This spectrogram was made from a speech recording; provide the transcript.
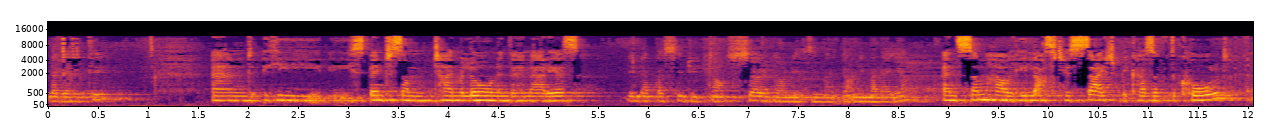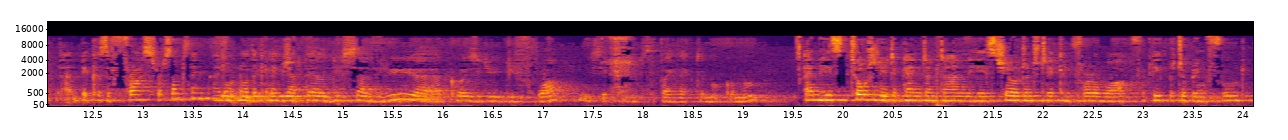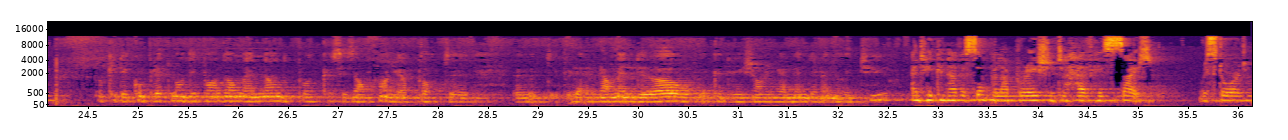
la vérité. And he, he spent some time alone in the Himalayas, Il a passé du temps seul dans les dans l'Himalaya and somehow he lost his sight because of the cold, uh, because of frost or something. I don't know the Il, il a perdu sa vue à cause du, du froid, c'est ne sais pas exactement comment. And he's totally dependent on his children to take him for a walk, for people to bring food. Donc il est complètement dépendant maintenant de- pour que ses enfants lui apportent, euh, l'emmènent dehors ou que les gens lui amènent de la nourriture. And he can have a simple operation to have his sight restored.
